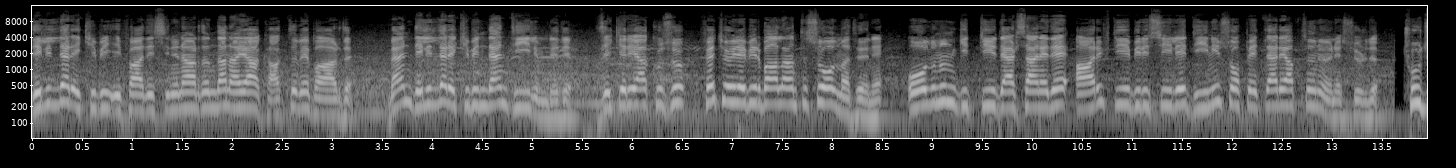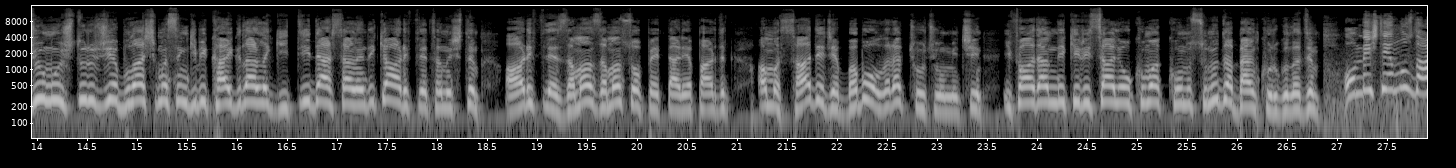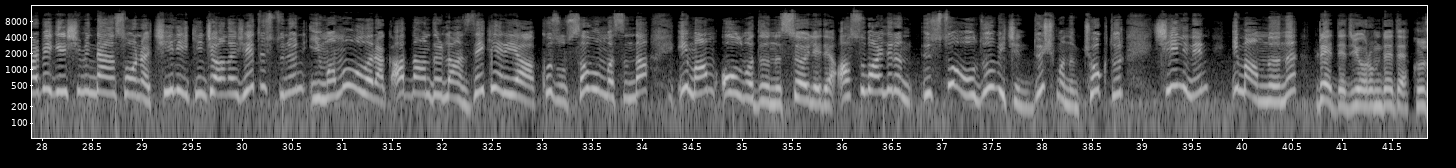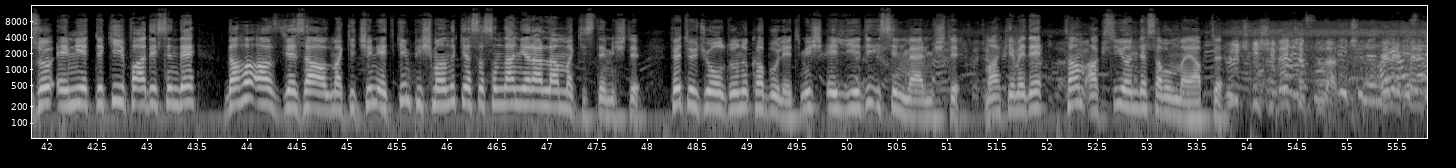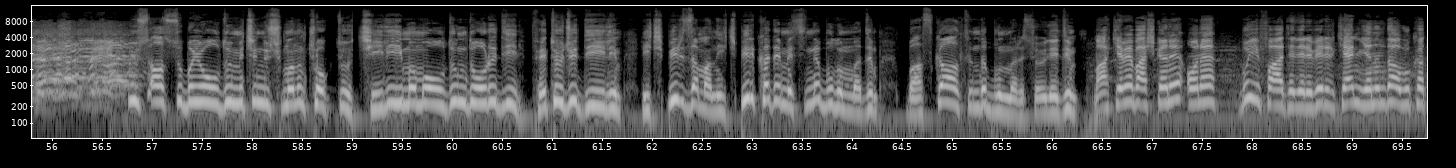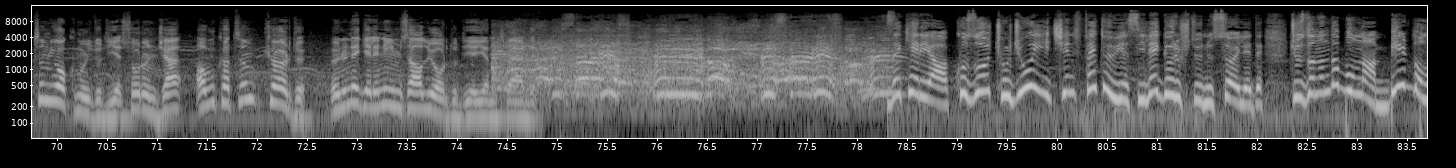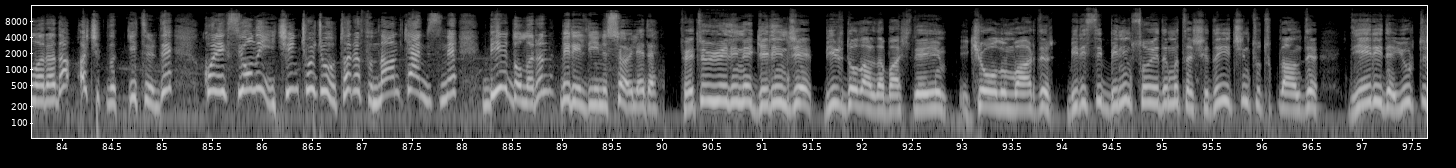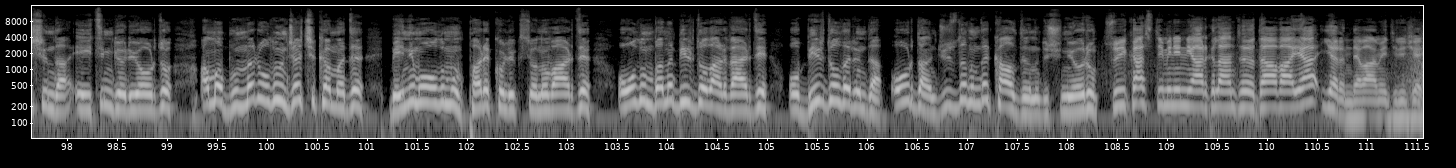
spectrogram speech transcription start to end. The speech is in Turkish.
deliller ekibi ifadesinin ardından ayağa kalktı ve bağırdı. Ben deliller ekibinden değilim dedi. Zekeriya Kuzu FETÖ ile bir bağlantısı olmadığını, oğlunun gittiği dershanede Arif diye birisiyle dini sohbetler yaptığını öne sürdü. Çocuğum uyuşturucuya bulaşmasın gibi kaygılarla gittiği dershanedeki Arif'le tanıştım. Arif'le zaman zaman sohbetler yapardık ama sadece baba olarak çocuğum için. İfademdeki Risale okumak konusunu da ben kurguladım. 15 Temmuz darbe girişiminden sonra Çiğli 2. Anajet üstünün imamı olarak adlandırılan Zekeriya Kuzu savunmasında imam olmadığını söyledi. Asubayların üstü olduğum için düşmanım çoktur. Çiğli'nin imamlığını reddediyorum dedi. Kuzu emniyetteki ifadesinde daha az ceza almak için etkin pişmanlık yasasından yararlanmak istemişti. FETÖ'cü olduğunu kabul etmiş 57 isim vermişti. Mahkemede tam aksi yönde savunma yaptı. Üç kişi de çıktılar. Üst az subayı olduğum için düşmanım çoktu. Çiğli imamı olduğum doğru değil. FETÖ'cü değilim. Hiçbir zaman hiçbir kademesinde bulunmadım. Baskı altında bunları söyledim. Mahkeme başkanı ona bu ifadeleri verirken yanında avukatın yok muydu diye sorunca avukatım kördü. Önüne geleni imzalıyordu diye yanıt verdi. Zekeriya Kuzu çocuğu için FETÖ üyesiyle görüştüğünü söyledi. Cüzdanında bulunan 1 dolara da açıklık getirdi. Koleksiyonu için çocuğu tarafından kendisine 1 doların verildiğini söyledi. FETÖ üyeliğine gelince bir dolarla başlayayım. İki oğlum vardır. Birisi benim soyadımı taşıdığı için tutuklandı. Diğeri de yurt dışında eğitim görüyordu. Ama bunlar olunca çıkamadı. Benim oğlumun para koleksiyonu vardı. Oğlum bana bir dolar verdi. O bir doların da oradan cüzdanımda kaldığını düşünüyorum. Suikast timinin yargılandığı davaya yarın devam edilecek.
